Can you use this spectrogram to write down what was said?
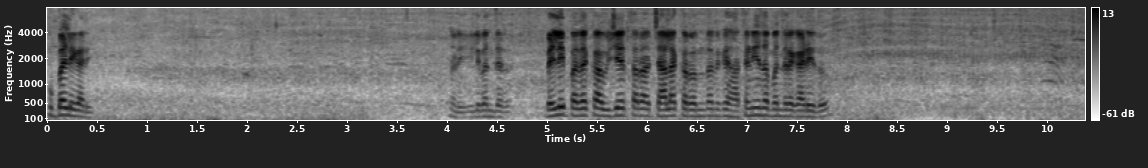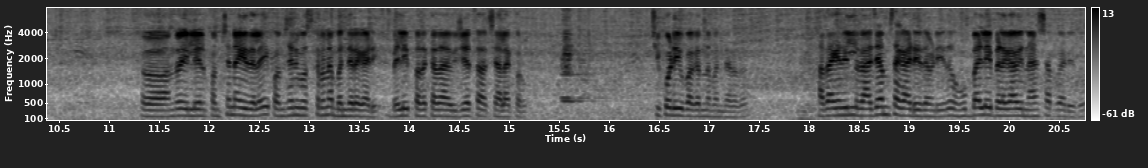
ಹುಬ್ಬಳ್ಳಿ ಗಾಡಿ. ನೋಡಿ, ಇಲ್ಲಿ ಬಂದಿರೋ ಬೆಳ್ಳಿ ಪದಕ ವಿಜೇತರ ಚಾಲಕರು ಅಂತ ನನಗೆ ಹತಣಿಯಿಂದ ಬಂದಿರೋ ಗಾಡಿ ಇದು. ಅಂದರೆ ಇಲ್ಲಿ ಏನು ಫಂಕ್ಷನ್ ಆಗಿದೆಯಲ್ಲ ಈ ಫಂಕ್ಷನ್ಗೋಸ್ಕರನೇ ಬಂದಿರೋ ಗಾಡಿ, ಬೆಳ್ಳಿ ಪದಕದ ವಿಜೇತ ಚಾಲಕರು. ಚಿಕ್ಕೋಡಿ ವಿಭಾಗದಿಂದ ಬಂದಿರೋದು. ಅದಾಗಿ ಇಲ್ಲಿ ರಾಜಹಂಸ ಗಾಡಿ ಇದೆ ನೋಡಿ, ಇದು ಹುಬ್ಬಳ್ಳಿ ಬೆಳಗಾವಿ ನಾನ್ ಗಾಡಿ ಇದು.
